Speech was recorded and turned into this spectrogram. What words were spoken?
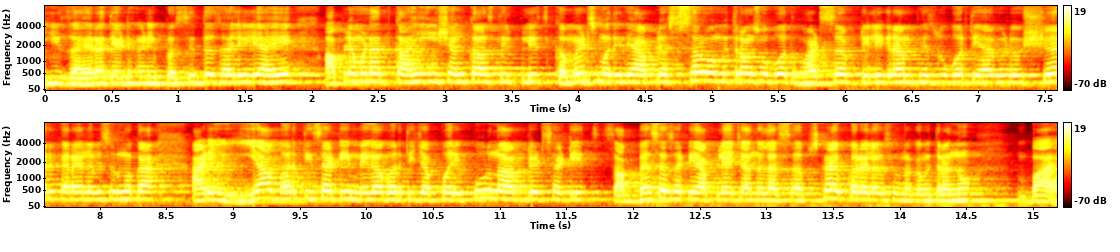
ही जाहिरात या ठिकाणी प्रसिद्ध झालेली आहे. आपल्या मनात काहीही शंका असतील प्लीज कमेंट्समध्ये लिहा. आपल्या सर्व मित्रांसोबत व्हॉट्सअप टेलिग्राम फेसबुकवरती हा व्हिडिओ शेअर करायला विसरू नका. आणि या भरतीसाठी मेगा भरतीच्या परिपूर्ण अपडेटसाठी अभ्यासासाठी आपल्या चॅनलला सबस्क्राईब करायला विसरू नका मित्रांनो. बाय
